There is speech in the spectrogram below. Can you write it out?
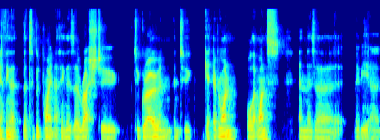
I think that that's a good point. I think there's a rush to to grow and, and to get everyone all at once. And there's a maybe a,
